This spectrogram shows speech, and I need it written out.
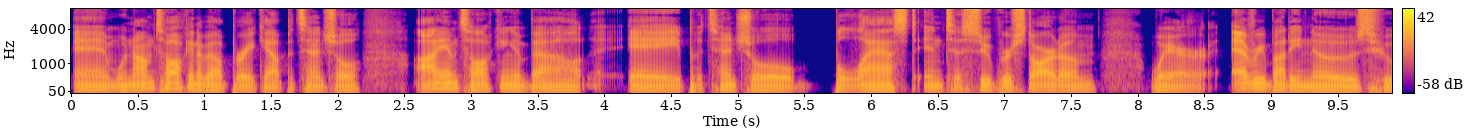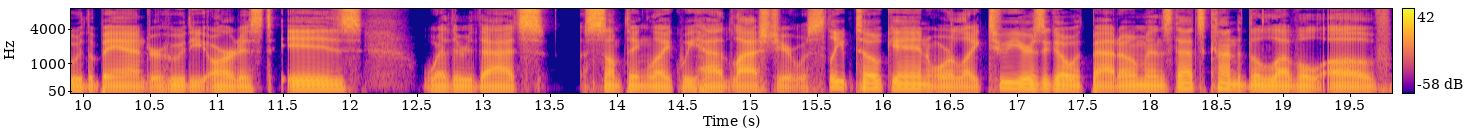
And when I'm talking about breakout potential, I am talking about a potential blast into superstardom where everybody knows who the band or who the artist is, whether that's something like we had last year with Sleep Token or like two years ago with Bad Omens. That's kind of the level of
